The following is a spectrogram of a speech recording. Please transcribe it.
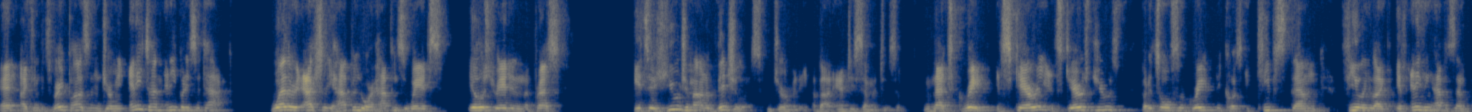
And I think it's very positive in Germany. Anytime anybody's attacked, whether it actually happened or happens the way it's illustrated in the press, it's a huge amount of vigilance in Germany about anti Semitism. And that's great. It's scary, it scares Jews, but it's also great because it keeps them feeling like if anything happens to them,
